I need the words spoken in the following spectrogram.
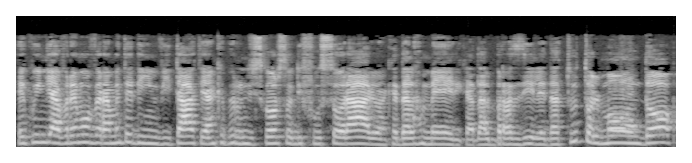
e quindi avremo veramente dei invitati anche per un discorso di fuso orario, anche dall'America, dal Brasile, da tutto il mondo,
